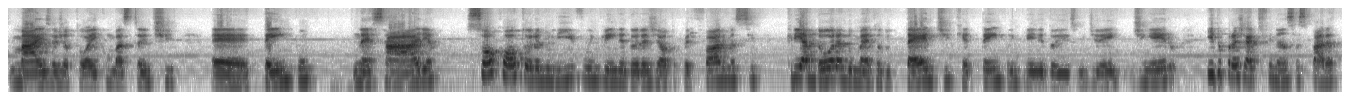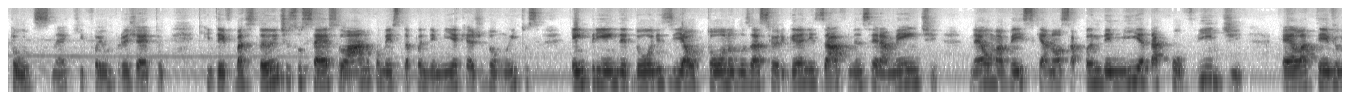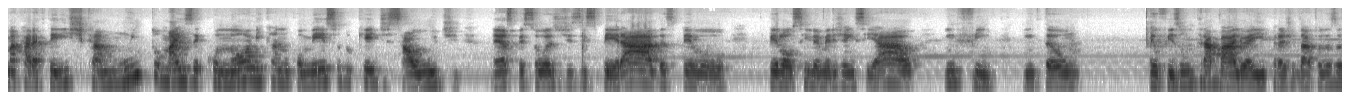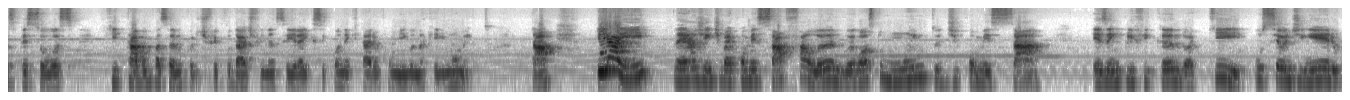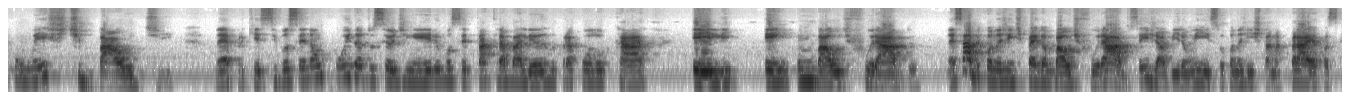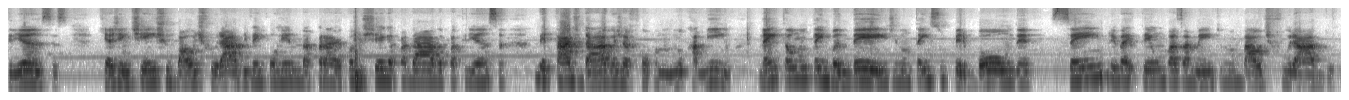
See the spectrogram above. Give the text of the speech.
mas eu já estou aí com bastante é, tempo nessa área. Sou coautora do livro Empreendedoras de Alta Performance, criadora do método TED, que é Tempo, Empreendedorismo e Dinheiro, e do projeto Finanças para Todos, né? Que foi um projeto que teve bastante sucesso lá no começo da pandemia, que ajudou muitos empreendedores e autônomos a se organizar financeiramente, né? Uma vez que a nossa pandemia da Covid ela teve uma característica muito mais econômica no começo do que de saúde, né? As pessoas desesperadas pelo, pelo auxílio emergencial, enfim. Então, eu fiz um trabalho aí para ajudar todas as pessoas que estavam passando por dificuldade financeira e que se conectaram comigo naquele momento, tá? E aí, né, a gente vai começar falando. Eu gosto muito de começar exemplificando aqui o seu dinheiro com este balde, né? Porque se você não cuida do seu dinheiro, você está trabalhando para colocar ele em um balde furado. Né? Sabe quando a gente pega balde furado? Vocês já viram isso? Ou quando a gente está na praia com as crianças que a gente enche o balde furado e vem correndo da praia, quando chega para dar água para a criança, metade da água já ficou no caminho, né? Então não tem band-aid, não tem super bonder, sempre vai ter um vazamento num balde furado.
